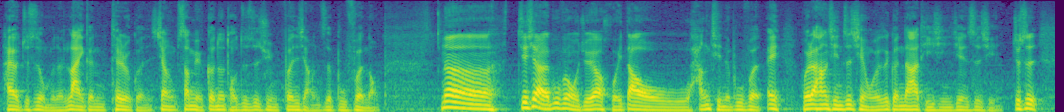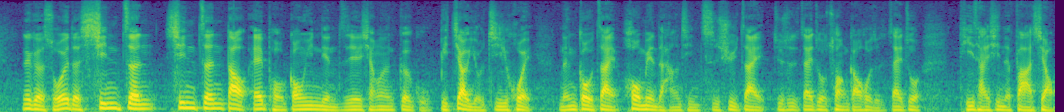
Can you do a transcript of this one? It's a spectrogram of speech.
还有就是我们的 Line 跟 Telegram，像上面有更多投资资讯分享这部分哦。那接下来的部分，我觉得要回到行情的部分。哎，回来行情之前，我是跟大家提醒一件事情，就是。那个所谓的新增新增到 Apple 供应链这些相关个股，比较有机会能够在后面的行情持续在就是在做创高或者在做题材性的发酵。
